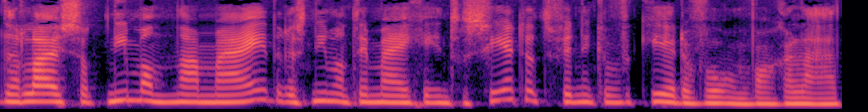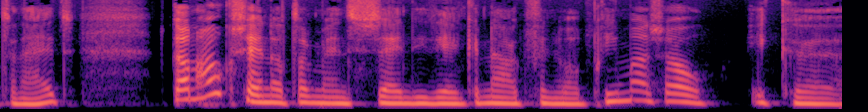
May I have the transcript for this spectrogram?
Er luistert niemand naar mij. Er is niemand in mij geïnteresseerd. Dat vind ik een verkeerde vorm van gelatenheid. Het kan ook zijn dat er mensen zijn die denken... nou, ik vind het wel prima zo. Ik, eh,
